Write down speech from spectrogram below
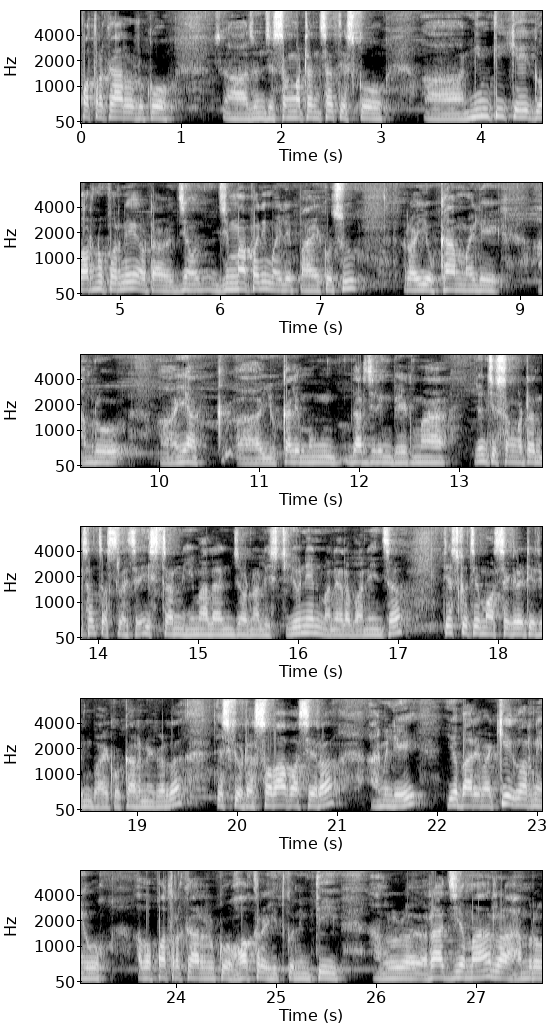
पत्रकारहरूको जुन चाहिँ सङ्गठन छ त्यसको निम्ति केही गर्नुपर्ने एउटा जिम्मा पनि मैले पाएको छु। र यो काम मैले हाम्रो यहाँ यो कालिम्पोङ दार्जिलिङ भेगमा जुन चाहिँ सङ्गठन छ जसलाई चाहिँ इस्टर्न हिमालयन जर्नलिस्ट युनियन भनेर भनिन्छ त्यसको चाहिँ म सेक्रेटरी भएको कारणले गर्दा त्यसको एउटा सभा बसेर हामीले यो बारेमा के गर्ने हो अब पत्रकारहरूको हक र हितको निम्ति हाम्रो राज्यमा र हाम्रो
